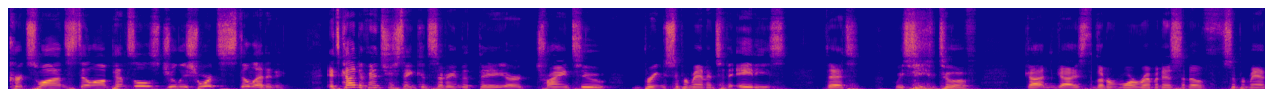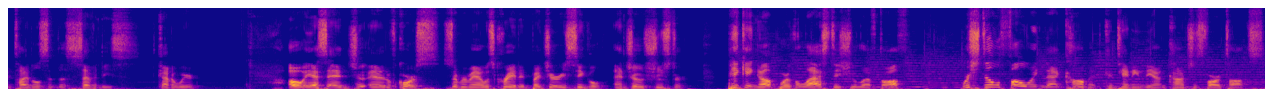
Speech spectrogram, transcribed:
Curt Swan still on pencils, Julie Schwartz still editing. It's kind of interesting considering that they are trying to bring Superman into the 80s, that we seem to have gotten guys that are more reminiscent of Superman titles in the 70s. Kind of weird. Oh, yes, and, and of course, Superman was created by Jerry Siegel and Joe Shuster. Picking up where the last issue left off, we're still following that comet containing the unconscious Vartox,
